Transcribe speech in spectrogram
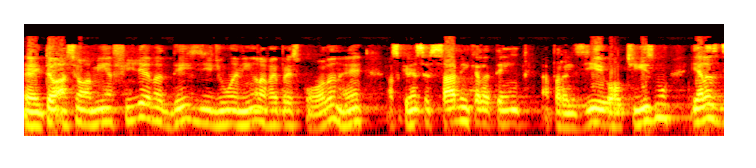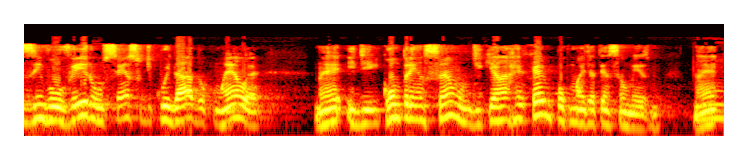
É, então, assim, ó, a minha filha, ela desde de um aninho, ela vai para a escola, né? As crianças sabem que ela tem a paralisia, o autismo, e elas desenvolveram um senso de cuidado com ela, né? E de compreensão de que ela requer um pouco mais de atenção mesmo, né?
